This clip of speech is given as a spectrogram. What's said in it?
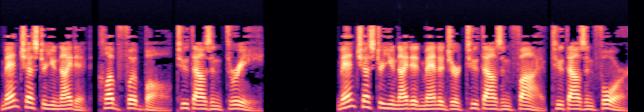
Manchester United, Club Football 2003 Manchester United Manager 2005 2004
